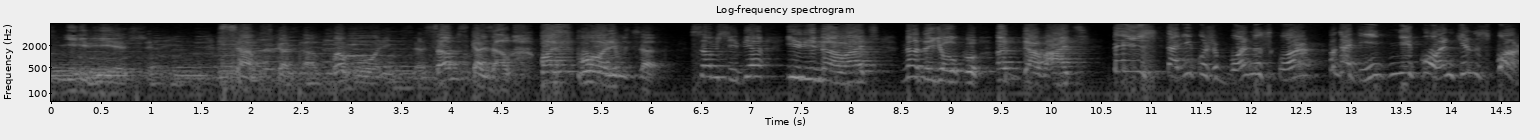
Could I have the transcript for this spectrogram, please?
не. Сам сказал, поборемся. Сам сказал, поспоримся. Сам себя и виновать. Надо елку отдавать. Ты, старик, уж больно скор. Погоди, не кончен спор.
